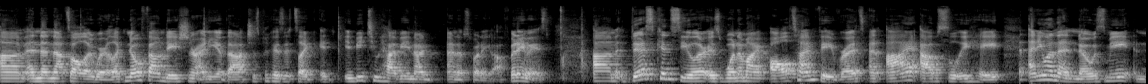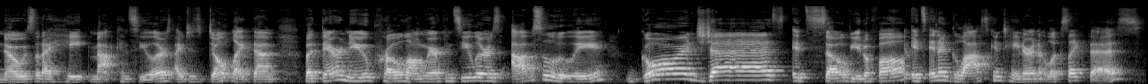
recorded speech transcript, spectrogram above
Um, and then that's all I wear. Like no foundation or any of that just because it's like, it, it'd be too heavy and I'd end up sweating off. But anyways, Um, this concealer is one of my all-time favorites and I absolutely hate. Anyone that knows me knows that I hate matte concealers. I just don't like them. But their new Pro Longwear concealer is absolutely gorgeous. It's so beautiful. It's in a glass container and it looks like this.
